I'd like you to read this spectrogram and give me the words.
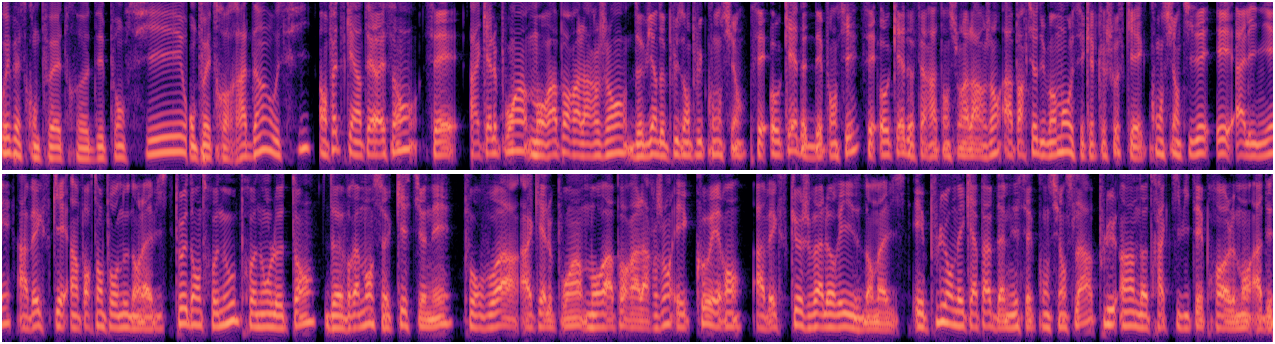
Oui, parce qu'on peut être dépensier, on peut être radin aussi. En fait, ce qui est intéressant, c'est à quel point mon rapport à l'argent devient de plus en plus conscient. C'est ok d'être dépensier, c'est ok de faire attention à l'argent à partir du moment où c'est quelque chose qui est conscientisé et aligné avec ce qui est important pour nous dans la vie. Peu d'entre nous prenons le temps de vraiment se questionner pour voir à quel point mon rapport à l'argent est cohérent avec ce que je valorise dans ma vie. Et plus on est capable d'amener cette conscience-là, plus un, notre activité probablement a des,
